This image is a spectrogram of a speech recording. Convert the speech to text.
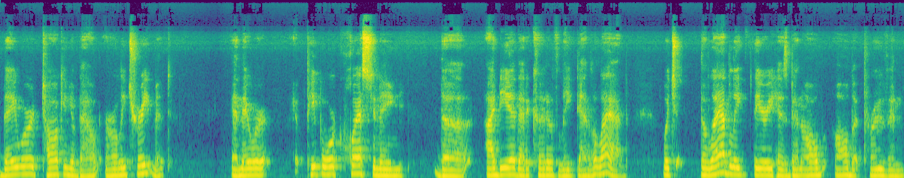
they were talking about early treatment. And they were people were questioning the idea that it could have leaked out of a lab, which the lab leak theory has been all all but proven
